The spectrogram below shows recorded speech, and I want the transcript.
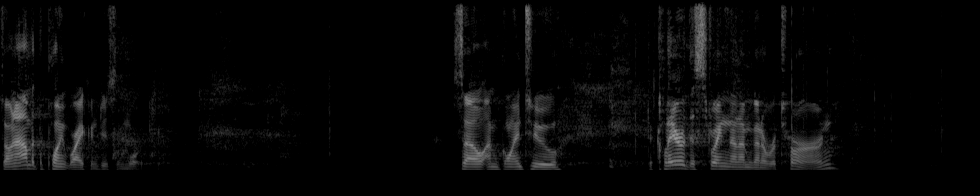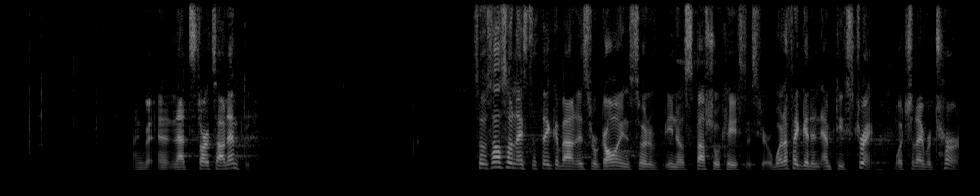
So now I'm at the point where I can do some work here. So I'm going to declare the string that I'm going to return and that starts out empty. So it's also nice to think about as we're going sort of, you know, special cases here. What if I get an empty string? What should I return?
